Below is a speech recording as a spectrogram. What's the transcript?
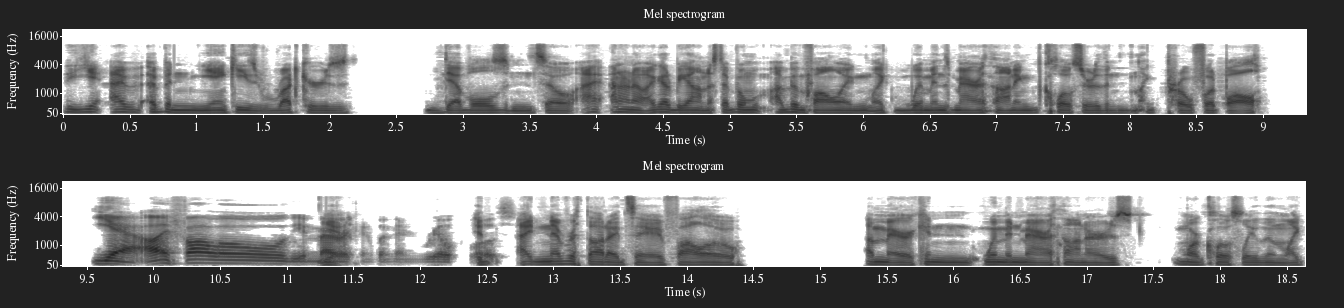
the I've I've been Yankees, Rutgers, Devils, and so I, I don't know. I got to be honest. I've been I've been following like women's marathoning closer than like pro football. Yeah, I follow the American yeah. women real close. It, I never thought I'd say I follow American women marathoners more closely than like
